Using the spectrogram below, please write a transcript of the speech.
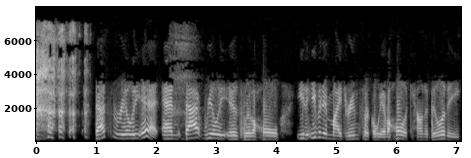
That's really it. And that really is where the whole, you know, even in my dream circle, we have a whole accountability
